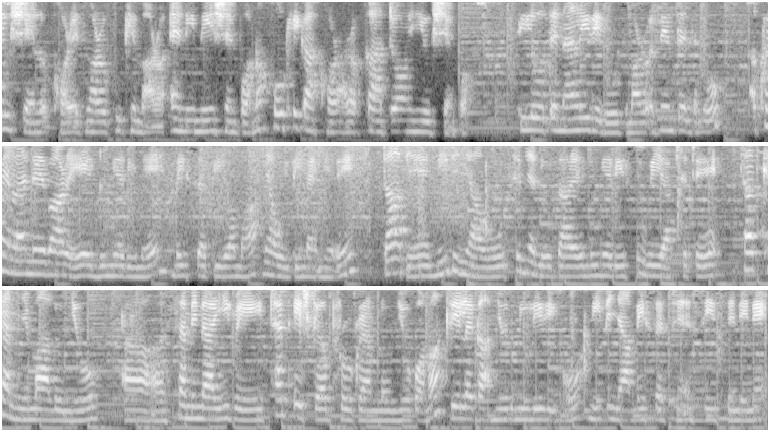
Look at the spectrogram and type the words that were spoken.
ရုပ်ရှင်လို့ခေါ်တဲ့ကျမတို့ခုခေတ်မှာတော့ animation ပေါ့နော်ဟိုခေတ်ကခေါ်တာတော့ cartoon ရုပ်ရှင်ပေါ့ဒီလိုသင်တန်းလေးတွေကိုကျမတို့အလင်းတင်တယ်လို့အခွင့်အလမ်းတွေပါတဲ့လူငယ်တွေနဲ့မိတ်ဆက်ပြီးတော့မှမျှဝေပေးနိုင်နေတယ်။ဒါ့အပြင်ဤပညာကိုချစ်မြတ်လို့ကြတဲ့လူငယ်တွေစုဝေးရဖြစ်တဲ့ TED Camp မြန်မာလိုမျိုးအာ seminar ကြီးတွေ TED Age Girl Program လိုမျိုးပေါ့နော်ကျေးလက်ကအမျိုးသမီးလေးတွေကိုဤပညာမိတ်ဆက်ခြင်းအစီအစဉ်တွေနဲ့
